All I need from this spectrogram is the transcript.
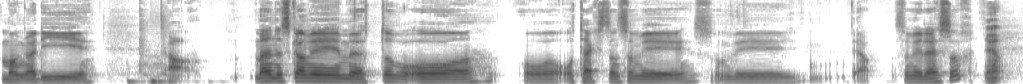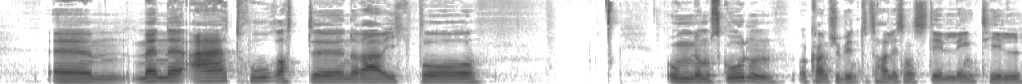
mange av de ja, menneskene vi møter, og, og, og tekstene som vi, som vi, ja, som vi leser. Ja. Um, men eh, jeg tror at uh, når jeg gikk på ungdomsskolen, og kanskje begynte å ta litt sånn stilling til,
